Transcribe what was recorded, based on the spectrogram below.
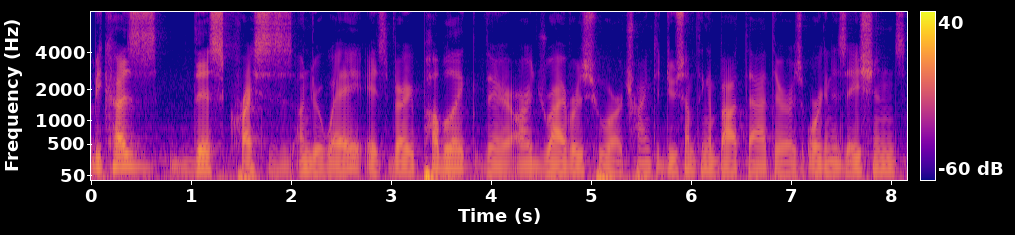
because this crisis is underway it's very public there are drivers who are trying to do something about that there's organizations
